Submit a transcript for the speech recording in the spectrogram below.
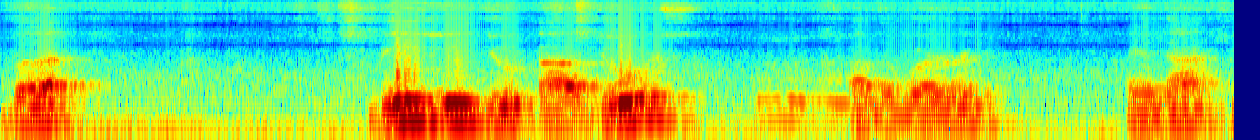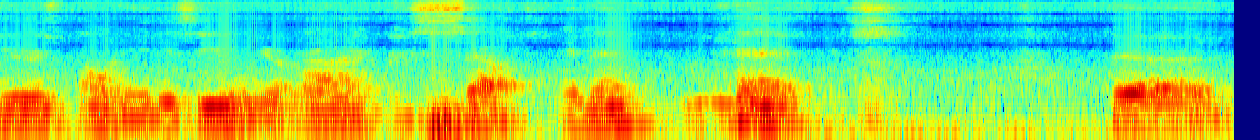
but be ye do, uh, doers of the word and not yours only, deceiving your own self. Amen. the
